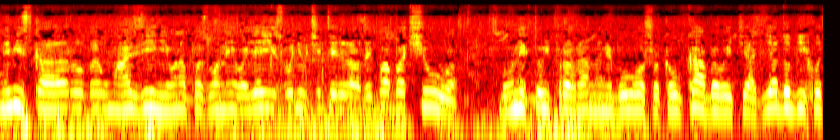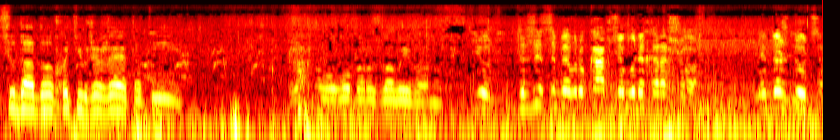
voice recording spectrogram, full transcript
невістка робить в магазині, вона позвонила, я їй дзвонив чотири рази, баба чула, бо в них тої програми не було, що кавкаби летять. Я добіг от сюди, до, хотів вже жахнуло лоба розвалило. воно. Юр, держи себе в руках, все буде хорошо. Не дождуться.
